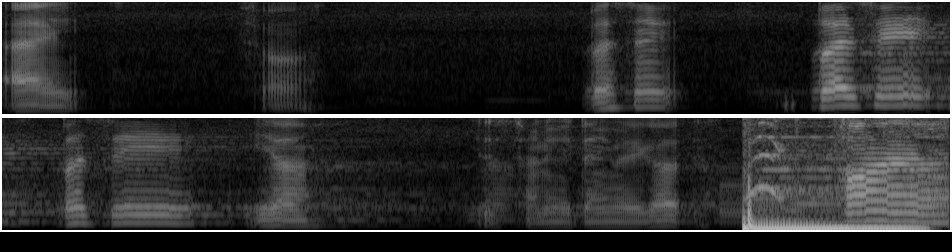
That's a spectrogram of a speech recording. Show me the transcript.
Alright, so bust it, bust it, bust it. Yeah, just turn everything back up. Fun,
